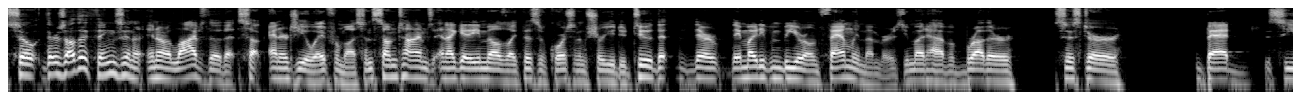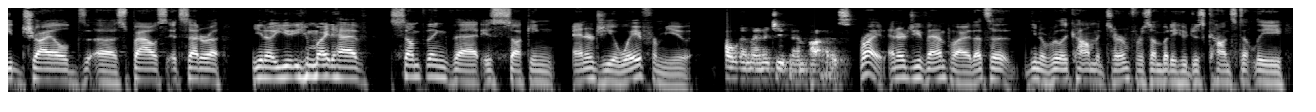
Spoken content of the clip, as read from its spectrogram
So there's other things in our, in our lives though that suck energy away from us, and sometimes, and I get emails like this, of course, and I'm sure you do too. That they're they might even be your own family members. You might have a brother, sister, bad seed child, uh, spouse, etc. You know, you you might have something that is sucking energy away from you. Call them energy vampires. Right, energy vampire. That's a you know really common term for somebody who just constantly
